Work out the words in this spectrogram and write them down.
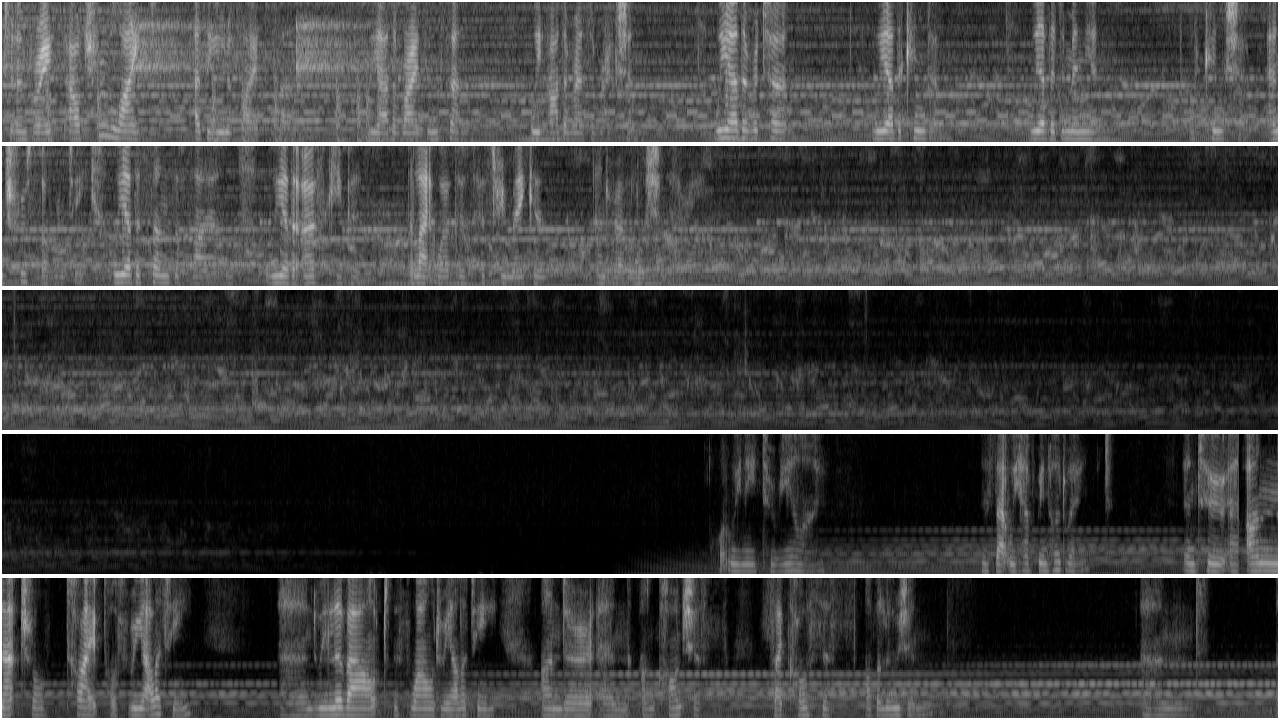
to embrace our true light as a unified sun. We are the rising sun. We are the resurrection. We are the return. We are the kingdom. We are the dominion of kingship and true sovereignty. We are the sons of Zion. We are the earth keepers, the light workers, history makers, and revolutionaries. We need to realize is that we have been hoodwinked into an unnatural type of reality and we live out this world reality under an unconscious psychosis of illusions. And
